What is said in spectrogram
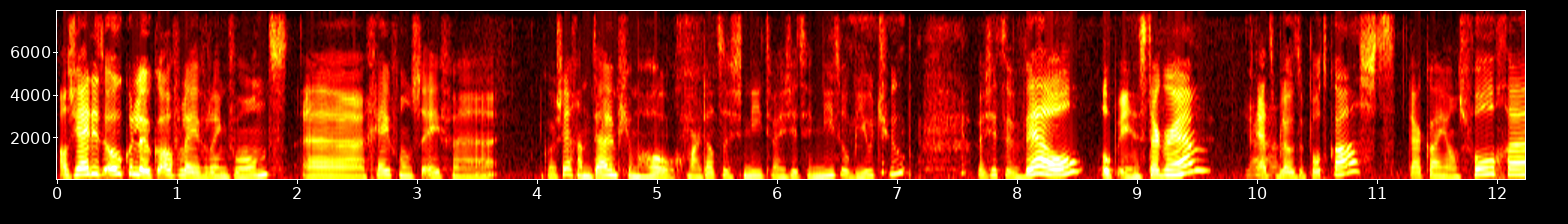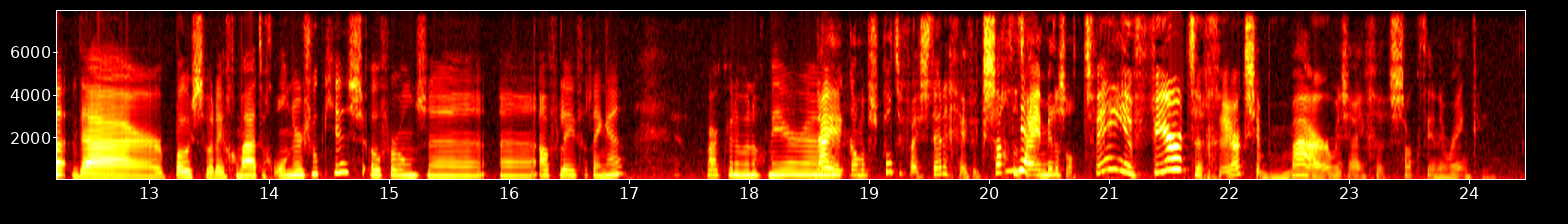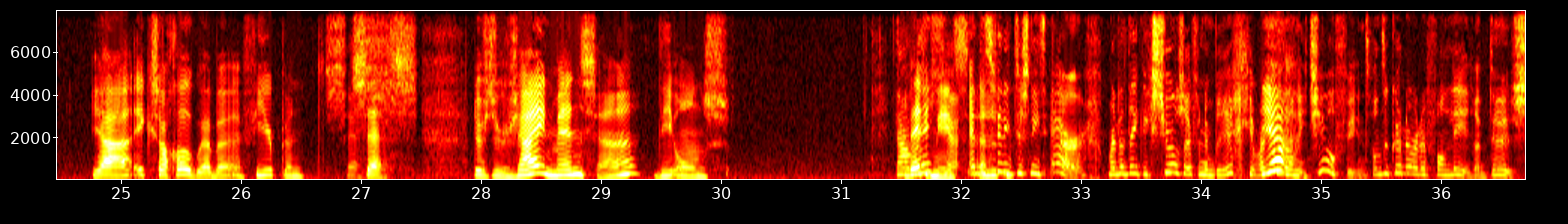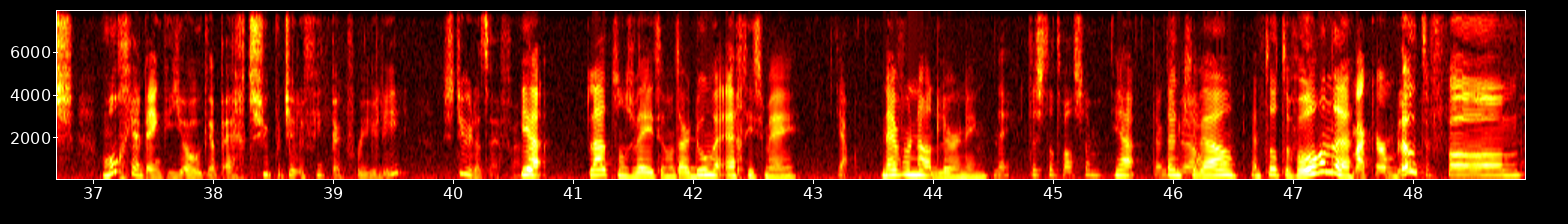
Als jij dit ook een leuke aflevering vond, eh, geef ons even, ik wou zeggen een duimpje omhoog, maar dat is niet, wij zitten niet op YouTube. wij zitten wel op Instagram, Ja. het blote podcast. Daar kan je ons volgen. Daar posten we regelmatig onderzoekjes over onze eh, afleveringen. Waar kunnen we nog meer? eh, Nou, je kan op Spotify sterren geven. Ik zag dat wij inmiddels al 42 reacties hebben, maar we zijn gezakt in de ranking. Ja, ik zag ook, we hebben een 4,6. Dus er zijn mensen die ons Weet ik niet. En dat vind ik dus niet erg. Maar dan denk ik, stuur ons even een berichtje wat Ja. je dan niet chill vindt. Want dan kunnen we ervan leren. Dus, mocht jij denken, yo, ik heb echt super chille feedback voor jullie. Stuur dat even. Ja, laat het ons weten, want daar doen we echt iets mee. Ja. Never not learning. Nee, dus dat was hem. Ja, Dankjewel. dankjewel. En tot de volgende. Maak er een blote van.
